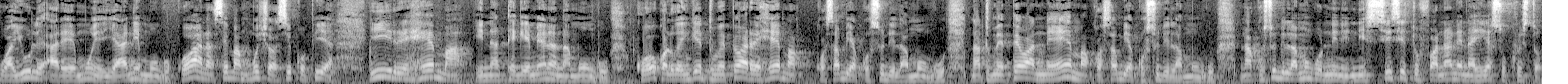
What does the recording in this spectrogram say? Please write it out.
wa yule arehemuye yaani mungu. Kwa hiyo anasema mwisho wa siku pia hii rehema inategemeana na mungu. Kwa hiyo kwa lugha nyingine tumepewa rehema kwa sababu ya kusudi la mungu na tumepewa neema kwa sababu ya kusudi la mungu. Na kusudi la mungu nini? Ni sisi tufanane na yesu kristo.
